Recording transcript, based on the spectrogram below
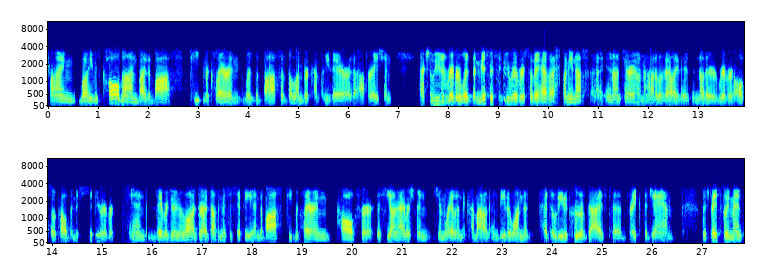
trying, well, he was called on by the boss. Pete McLaren was the boss of the lumber company there or the operation Actually, the river was the Mississippi River. So they have a, funny enough, uh, in Ontario in the Ottawa Valley, there's another river also called the Mississippi River. And they were doing a log drive down the Mississippi, and the boss, Pete McLaren, called for this young Irishman, Jim Whalen, to come out and be the one that had to lead a crew of guys to break the jam which basically meant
